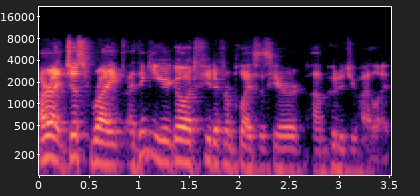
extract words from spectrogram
all right, just right. I think you could go a few different places here. Um, who did you highlight?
